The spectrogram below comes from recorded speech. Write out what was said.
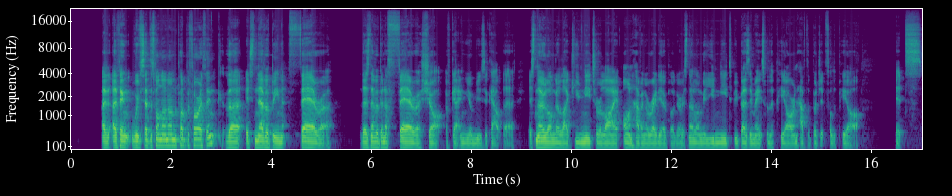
I, I think we've said this one on on the pod before. I think that it's never been fairer. There's never been a fairer shot of getting your music out there it's no longer like you need to rely on having a radio plugger. It's no longer you need to be busy mates with a PR and have the budget for the PR. It's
